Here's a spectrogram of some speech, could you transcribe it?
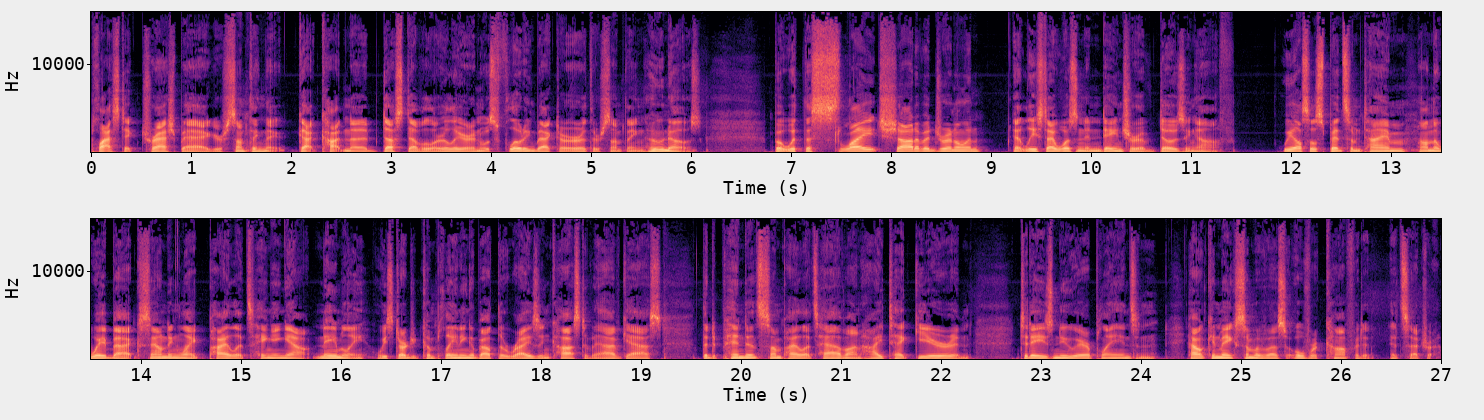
plastic trash bag or something that got caught in a dust devil earlier and was floating back to Earth or something. Who knows? But with the slight shot of adrenaline, at least I wasn't in danger of dozing off. We also spent some time on the way back sounding like pilots hanging out. Namely, we started complaining about the rising cost of avgas, the dependence some pilots have on high tech gear and today's new airplanes, and how it can make some of us overconfident, etc.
